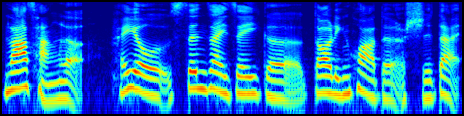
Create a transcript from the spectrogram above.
拉长了，还有生在这一个高龄化的时代，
